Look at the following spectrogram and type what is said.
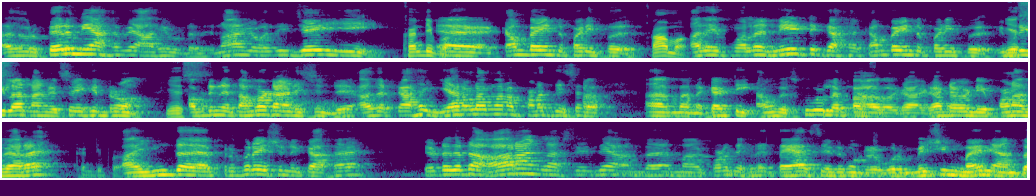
அது ஒரு பெருமையாகவே ஆகிவிட்டது. நாங்க வந்து ஜேஇ கண்டிப்பா. கம்பைன்டு படிப்பு. அதே போல நீட்டுக்காக கம்பைன்டு படிப்பு. இப்படி எல்லாம் நாங்க செய்கின்றோம். அப்படின்னு தமிழ்நாடு அடிச்சுட்டு அதற்காக ஏராளமான பணத்தை கட்டி அவங்க ஸ்கூல்ல கட்ட வேண்டிய பணம் வேற. இந்த ப்ரிப்பரேஷனுக்காக கிட்டத்தட்ட ஆறாம் கிளாஸ்ல இருந்தே அந்த குழந்தைகளை தயார் செய்து கொண்டு ஒரு மிஷின் மாதிரி அந்த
